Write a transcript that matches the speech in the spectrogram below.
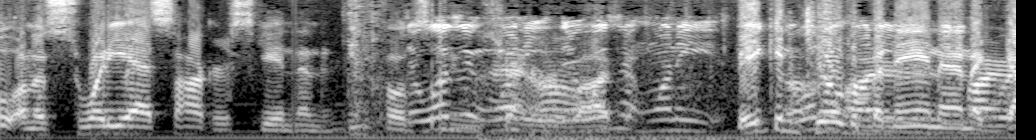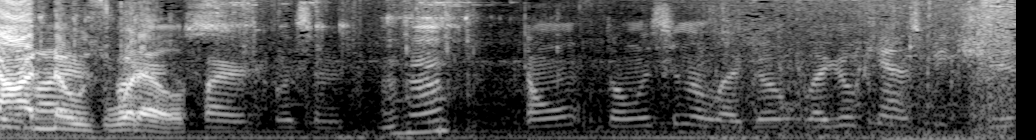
kill on a sweaty ass soccer skin and a default There skin. wasn't was one. There revive wasn't one. e- Bacon there killed a banana and a god fire, knows what fire, else. Fire. Listen, Mhm. don't don't listen to Lego. Lego can't speak shit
